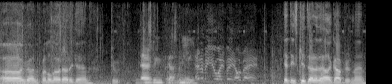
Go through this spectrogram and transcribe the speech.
oh, I'm going for the loadout again. Shoot. Anything's That's got me. me. Enemy UAV overhead. Get these kids out of the helicopters, man.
